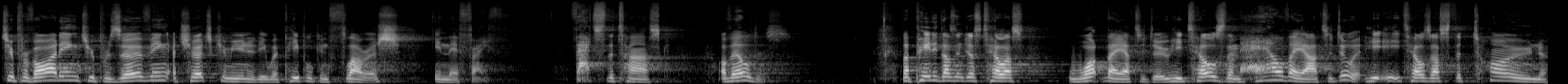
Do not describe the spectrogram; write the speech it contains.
to providing, to preserving a church community where people can flourish in their faith. That's the task of elders. But Peter doesn't just tell us what they are to do, he tells them how they are to do it. He, he tells us the tone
